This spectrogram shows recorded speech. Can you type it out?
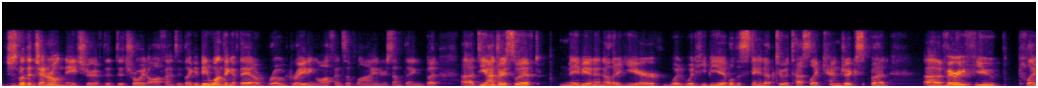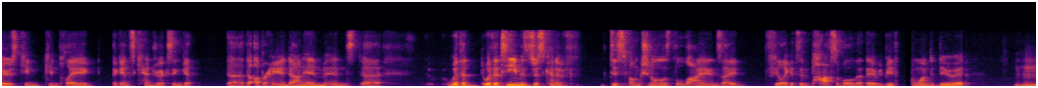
just with the general nature of the Detroit offense. Like it'd be one thing if they had a road grading offensive line or something, but uh, DeAndre Swift maybe in another year would would he be able to stand up to a test like Kendricks, but uh, very few players can can play against Kendricks and get uh, the upper hand on him and uh, with a with a team as just kind of dysfunctional as the Lions, I feel like it's impossible that they would be the one to do it. Mm-hmm.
